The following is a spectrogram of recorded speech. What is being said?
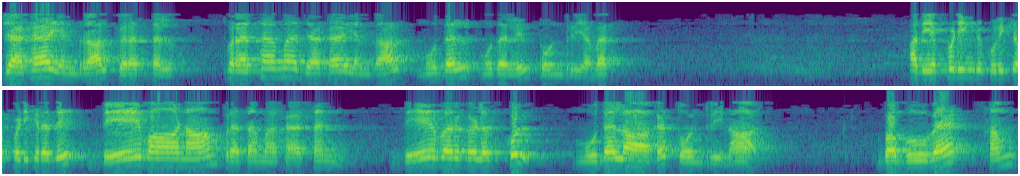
ஜக என்றால் பிறத்தல். பிரதம ஜக என்றால் முதல் முதலில் தோன்றியவர். அது எப்படி இங்கு குறிக்கப்படுகிறது? தேவானாம் பிரதமகசன் தேவர்களுக்குள் முதலாக தோன்றினார். பபுவ சம்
